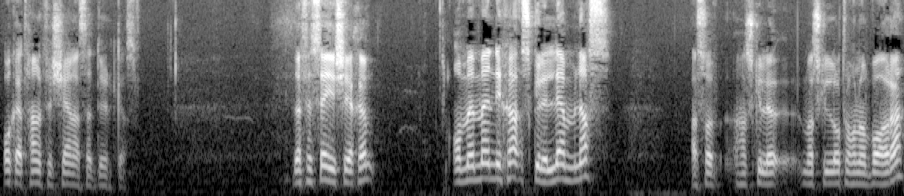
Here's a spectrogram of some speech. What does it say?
Och att han förtjänas att dyrkas. Därför säger Shechen, om en människa skulle lämnas, alltså han skulle, man skulle låta honom vara,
